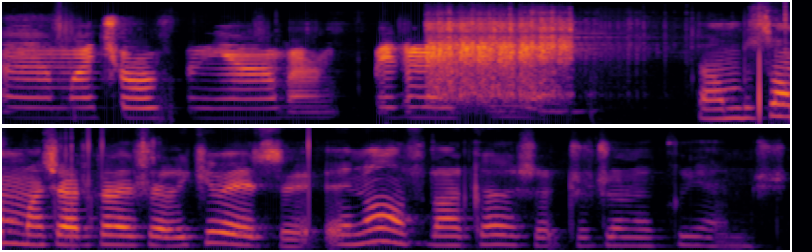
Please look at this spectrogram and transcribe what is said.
e, maç olsun ya. Ben benim olsun ya. Tamam bu son maç arkadaşlar. 2 vs. E ne olsun arkadaşlar. Çocuğun uyku gelmiş.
